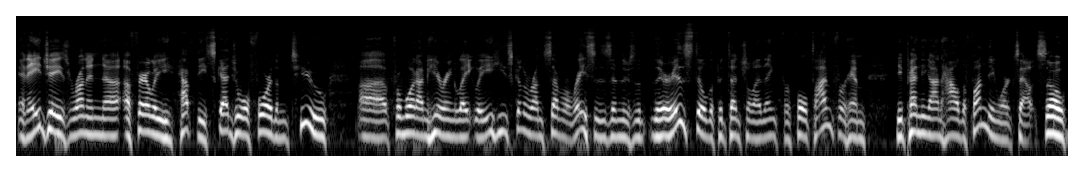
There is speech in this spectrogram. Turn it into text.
And AJ's running uh, a fairly hefty schedule for them too. Uh, from what I'm hearing lately, he's going to run several races, and there's a, there is still the potential, I think, for full time for him, depending on how the funding works out. So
